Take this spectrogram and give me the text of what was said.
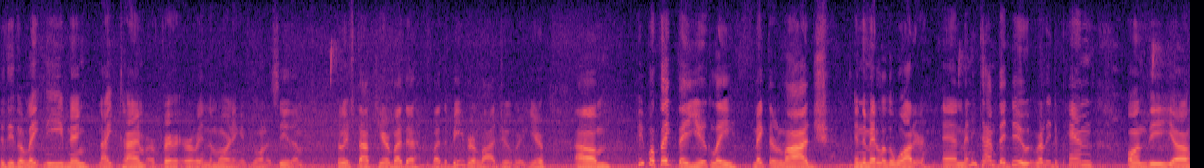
It's either late in the evening, nighttime, or very early in the morning if you want to see them. So we stopped here by the by the Beaver Lodge over here. Um, people think they usually make their lodge in the middle of the water, and many times they do. It really depends on the uh,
